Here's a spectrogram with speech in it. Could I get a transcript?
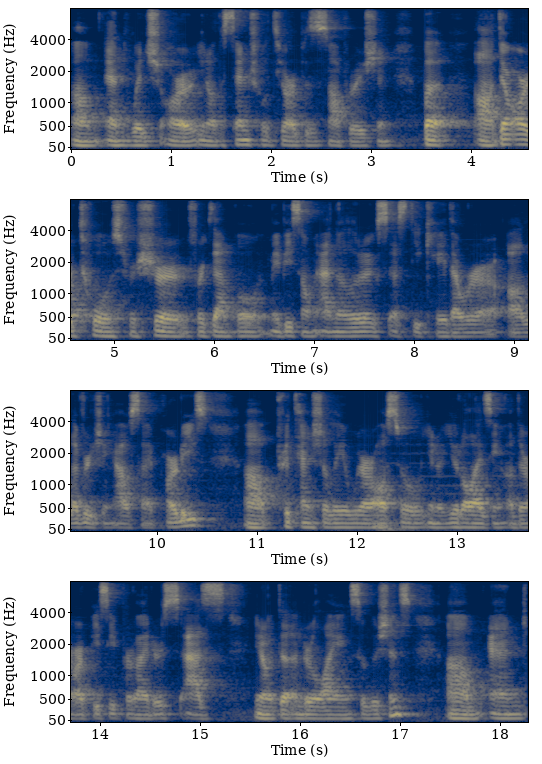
Um, and which are you know the central to our business operation. But uh, there are tools for sure. For example, maybe some analytics SDK that we're uh, leveraging outside parties. Uh, potentially, we are also you know utilizing other RPC providers as you know the underlying solutions. Um, and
